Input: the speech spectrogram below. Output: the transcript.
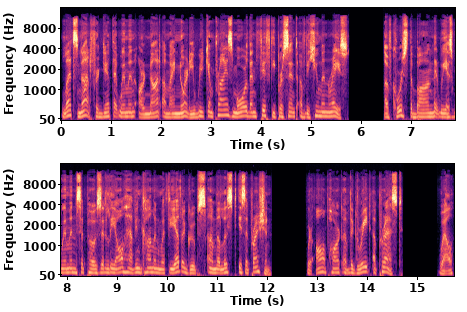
let's not forget that women are not a minority we comprise more than 50% of the human race. Of course the bond that we as women supposedly all have in common with the other groups on the list is oppression. We're all part of the great oppressed. Well,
